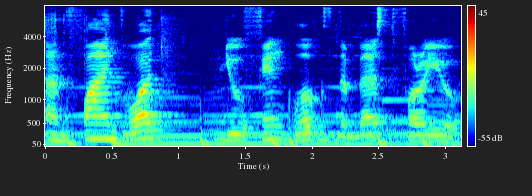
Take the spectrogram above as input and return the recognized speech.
and find what you think looks the best for you.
